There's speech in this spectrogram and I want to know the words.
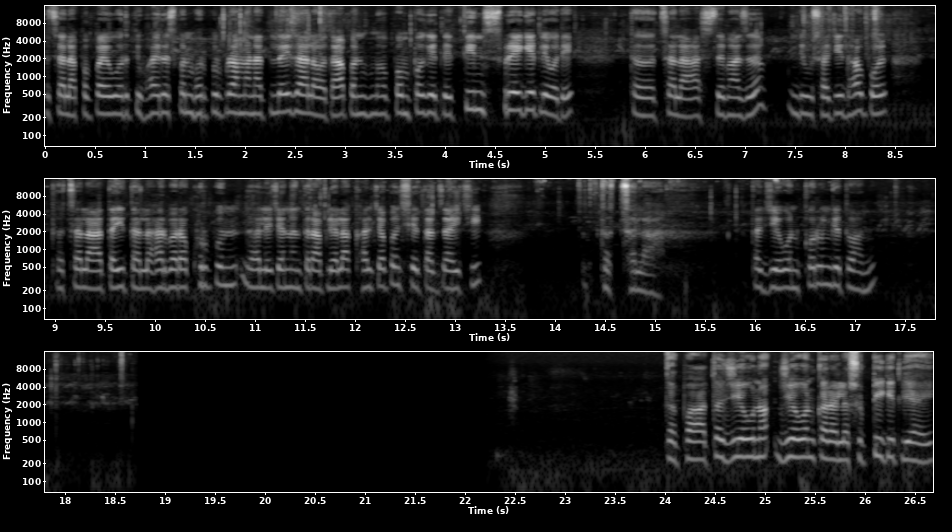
तर चला पपयावरती व्हायरस पण भरपूर प्रमाणात लय झाला होता. आपण पंप घेतले तीन स्प्रे घेतले होते. तर चला असते माझं दिवसाची धावपळ. तर चला आता इथला हरभरा खुरपून झाल्याच्यानंतर आपल्याला खालच्या पण शेतात जायची. तर चला आता जेवण करून घेतो आम्ही. तर पहा आता जेवण जेवण करायला सुट्टी घेतली आहे.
